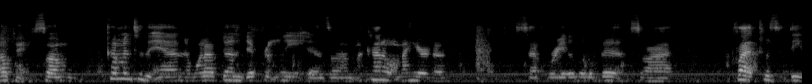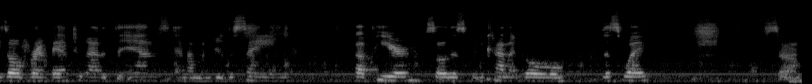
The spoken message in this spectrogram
Okay, so I'm coming to the end and what I've done differently is um, I kind of want my hair to separate a little bit so I flat twisted these over and bantu knot at the ends and I'm going to do the same up here so this can kind of go this way. So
